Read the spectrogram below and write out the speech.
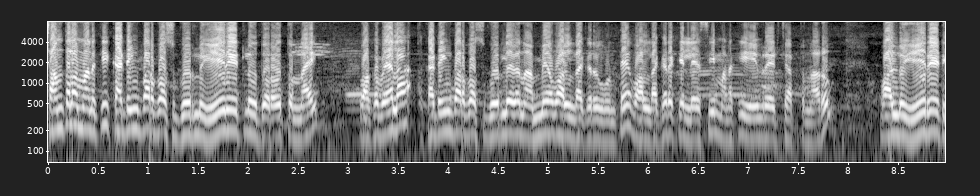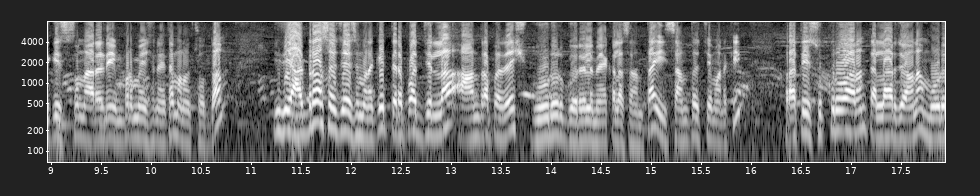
సంతలో మనకి కటింగ్ పర్పస్ గొర్రెలు ఏ రేట్లు దొరుకుతున్నాయి? ఒకవేళ కటింగ్ పర్పస్ గొర్రెలు ఏదైనా అమ్మే వాళ్ళ దగ్గర ఉంటే వాళ్ళ దగ్గరికి వెళ్ళేసి మనకి ఏం రేట్ చెప్తున్నారు? వాళ్ళు ఏ రేటుకి ఇస్తున్నారనే ఇన్ఫర్మేషన్ అయితే మనం చూద్దాం. ఇది అడ్రస్ వచ్చేసి మనకి తిరుపతి జిల్లా ఆంధ్రప్రదేశ్ గూడూరు గొర్రెల మేకల సంత. ఈ సంత వచ్చి మనకి ప్రతి శుక్రవారం తెల్లారుజామున మూడు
